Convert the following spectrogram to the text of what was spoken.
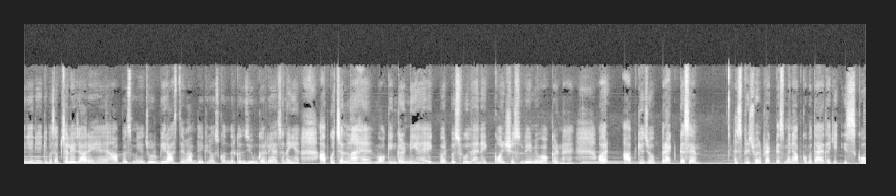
ये नहीं है कि बस आप चले जा रहे हैं, आपस में जो भी रास्ते में आप देख रहे हैं उसको अंदर कंज्यूम कर रहे हैं, ऐसा नहीं है। आपको चलना है वॉकिंग करनी है, एक पर्पसफुल एंड एक कॉन्शियस कॉन्शियस वे में वॉक करना है। और आपकी जो प्रैक्टिस है स्पिरिचुअल प्रैक्टिस मैंने आपको बताया था कि इसको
